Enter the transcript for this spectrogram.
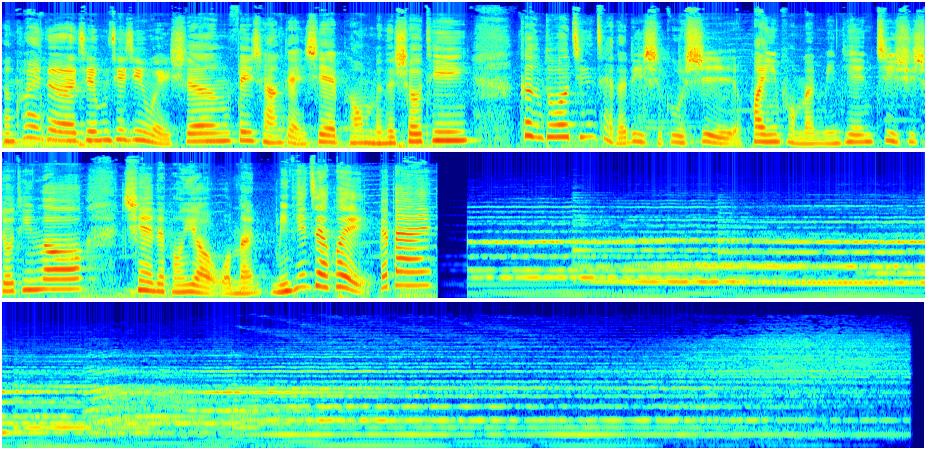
很快的节目接近尾声，非常感谢朋友们的收听。更多精彩的历史故事，欢迎朋友们明天继续收听喽！亲爱的朋友，我们明天再会，拜拜。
